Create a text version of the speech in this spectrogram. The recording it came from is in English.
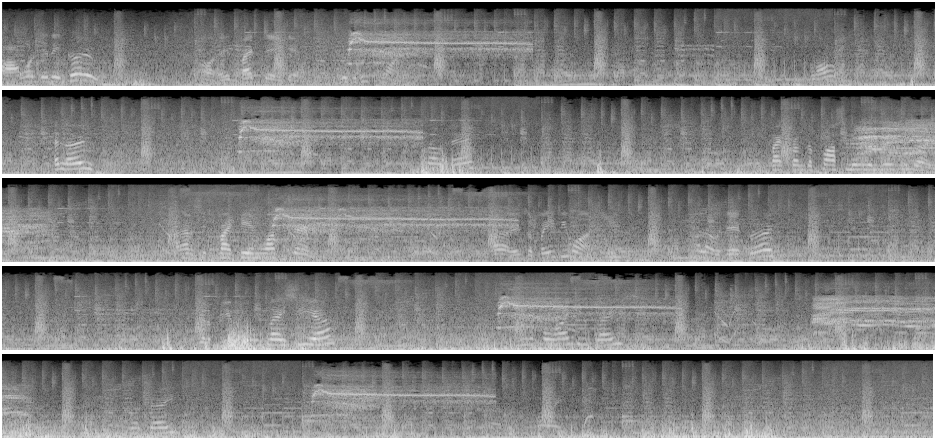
Oh, where did they go? Oh, they're back there again. Look at this one. Hello. Hello there. Back from the past million years ago. I gotta sit right here and watch them. Oh, there's a baby one. Hello there, bird. Got a beautiful place here. Beautiful hiking place. Okay.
